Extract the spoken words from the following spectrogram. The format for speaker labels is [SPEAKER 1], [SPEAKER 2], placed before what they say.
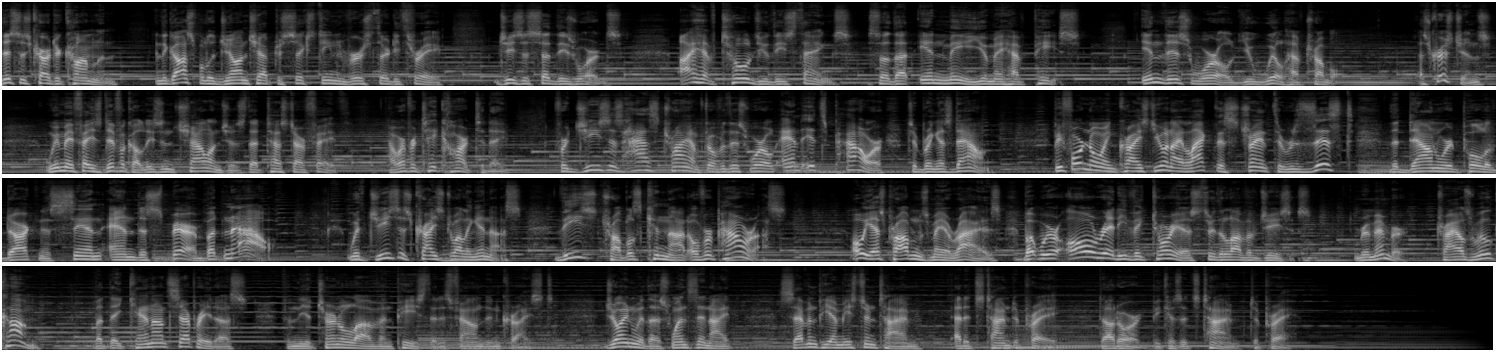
[SPEAKER 1] This is Carter Conlon. In the Gospel of John, chapter 16, and verse 33, Jesus said these words I have told you these things so that in me you may have peace. In this world you will have trouble. As Christians, we may face difficulties and challenges that test our faith. However, take heart today, for Jesus has triumphed over this world and its power to bring us down. Before knowing Christ, you and I lacked the strength to resist the downward pull of darkness, sin, and despair. But now, with Jesus Christ dwelling in us, these troubles cannot overpower us. Oh, yes, problems may arise, but we're already victorious through the love of Jesus. Remember, trials will come, but they cannot separate us from the eternal love and peace that is found in Christ. Join with us Wednesday night, 7 p.m. Eastern Time at it's time to pray.org because it's time to pray.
